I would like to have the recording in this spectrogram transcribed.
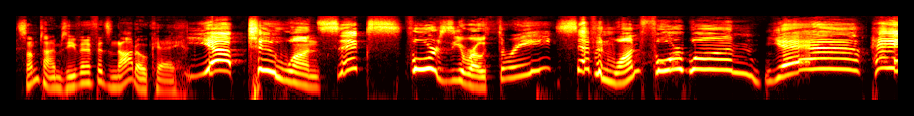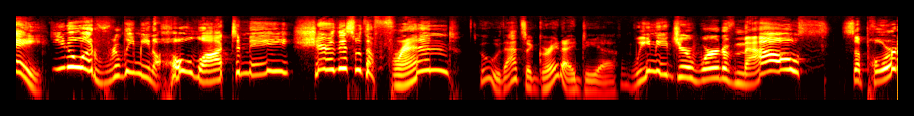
Sometimes even if it's not okay. yep, 216 403 7141. Yeah. Hey, you know what really mean a whole lot to me? Share this with a friend. Ooh, that's a great idea. We need your word of mouth. Support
